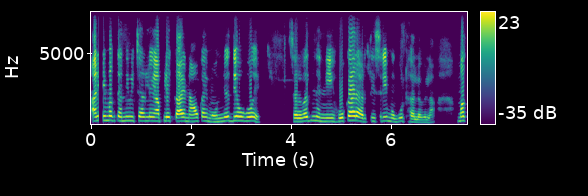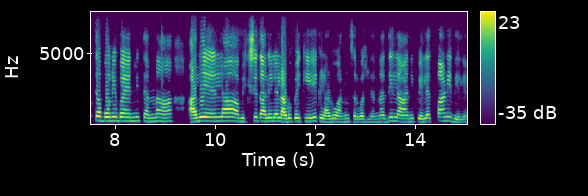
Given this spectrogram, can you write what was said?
आणि मग त्यांनी विचारले आपले काय नाव काय मौन्यदेव होय? सर्वज्ञांनी होकारार्थी श्री मुगुट हलवला. मग त्या बोनेबायांनी त्यांना आलेला भिक्षेत आलेल्या लाडूपैकी एक लाडू आणून सर्वज्ञांना दिला आणि पेल्यात पाणी दिले.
